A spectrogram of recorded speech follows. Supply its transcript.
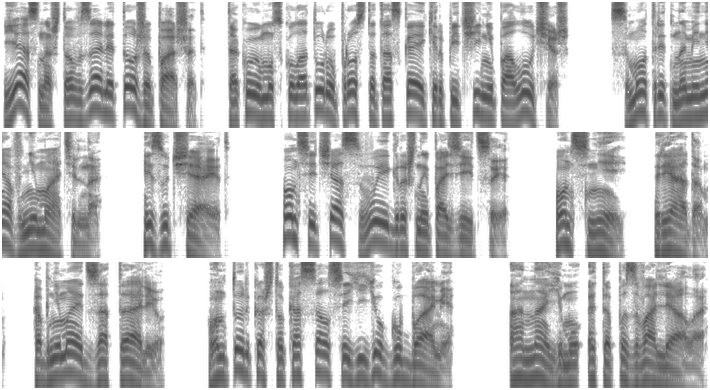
Ясно, что в зале тоже пашет. Такую мускулатуру просто таская кирпичи не получишь. Смотрит на меня внимательно. Изучает. Он сейчас в выигрышной позиции. Он с ней, рядом, обнимает за талию. Он только что касался ее губами. Она ему это позволяла.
